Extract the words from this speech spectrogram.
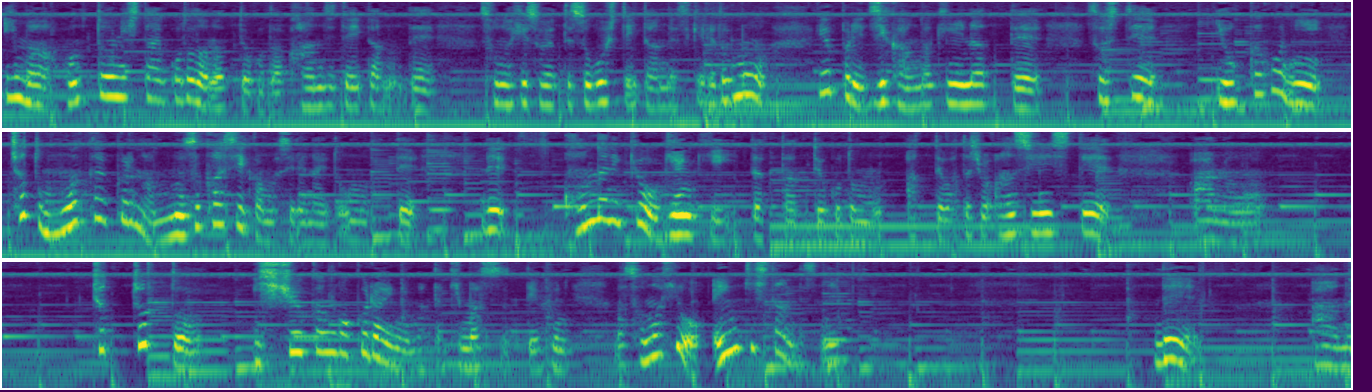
今本当にしたいことだなっていうことは感じていたのでその日そうやって過ごしていたんですけれどもやっぱり時間が気になってそして4日後にちょっともう一回来るのは難しいかもしれないと思ってでこんなに今日元気だったっていうこともあって私は安心してあのちょちょっと1週間後くらいにまた来ますっていうふうに、まあ、その日を延期したんですね。であの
